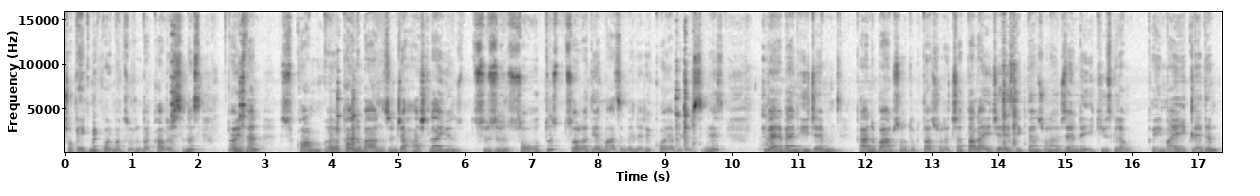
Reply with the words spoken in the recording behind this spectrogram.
çok ekmek koymak zorunda kalırsınız. O yüzden e, karnabaharınızı önce haşlayın, süzün, soğutun. Sonra diğer malzemeleri koyabilirsiniz. Ve ben iyice karnabahar soğuduktan sonra çatala iyice ezdikten sonra üzerine 200 gram kıymayı ekledim.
